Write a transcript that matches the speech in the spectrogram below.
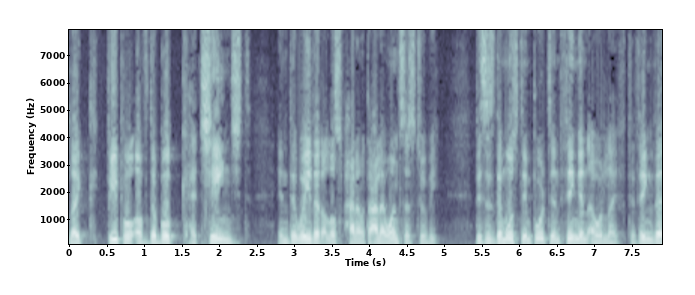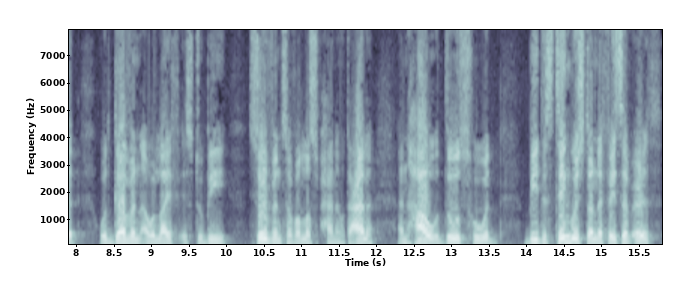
Like people of the book had changed in the way that Allah subhanahu wa ta'ala wants us to be. This is the most important thing in our life. The thing that would govern our life is to be servants of Allah subhanahu wa ta'ala. And how those who would be distinguished on the face of earth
